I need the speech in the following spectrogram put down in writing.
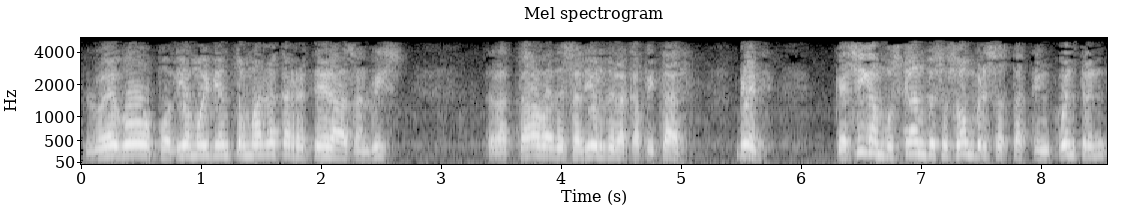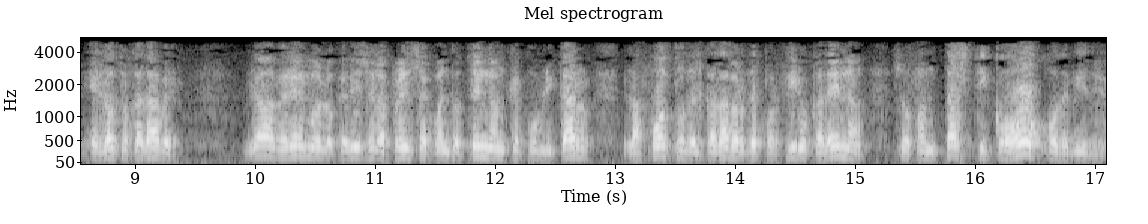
Luego podía muy bien tomar la carretera a San Luis. Trataba de salir de la capital. Bien, Que sigan buscando esos hombres hasta que encuentren el otro cadáver. Ya veremos lo que dice la prensa cuando tengan que publicar la foto del cadáver de Porfirio Cadena, su fantástico ojo de vidrio.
